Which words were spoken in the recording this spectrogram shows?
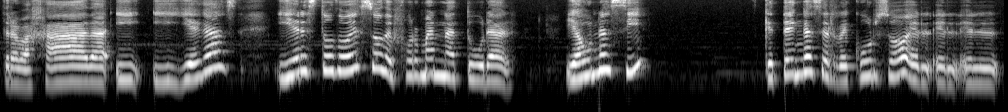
trabajada y, llegas y eres todo eso de forma natural. Y aún así, que tengas el recurso, el, el, el,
